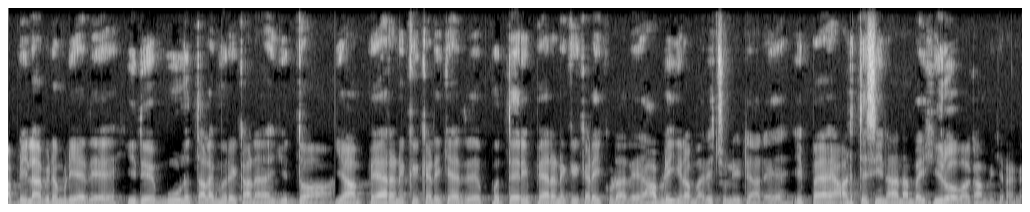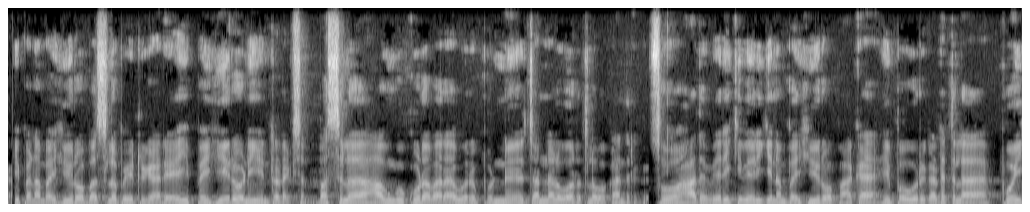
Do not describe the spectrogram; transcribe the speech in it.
அப்படிலாம் விட முடியாது. இது மூணு தலைமுறைக்கான யுத்தம். என் பேரனுக்கு கிடைக்காது பொத்தேரி பேரனுக்கு கிடைக்கூடாது அப்படிங்கிற மாதிரி சொல்லிட்டாரு. இப்போ அடுத்த சீனா நம்ம ஹீரோவா காமிக்கிறாங்க. இப்போ நம்ம ஹீரோ பஸ்ல போயிட்டு இருக்காரு. இப்போ ஹீரோனி இன்ட்ரடக்ஷன் பஸ்ல அவங்க கூட வர ஒரு பொண்ணு ஜன்னல் ஓரத்தில் உட்காந்துருக்கு ஸோ அதை வெறிக்கி வெறிக்கி நம்ம ஹீரோ பார்க்க இப்போ ஒரு கட்டத்தில் போய்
